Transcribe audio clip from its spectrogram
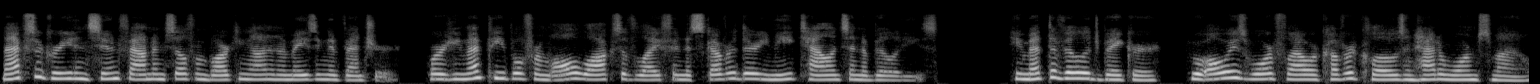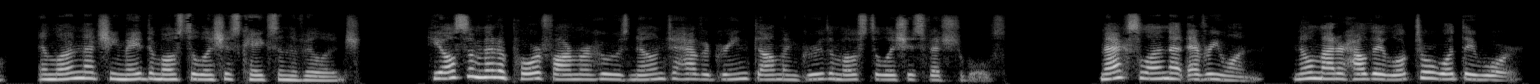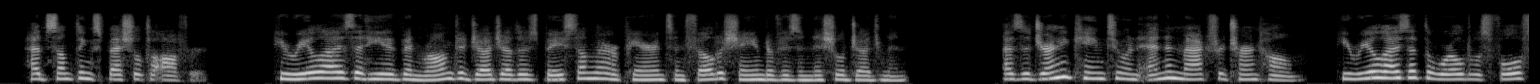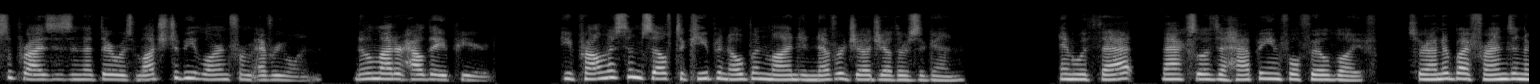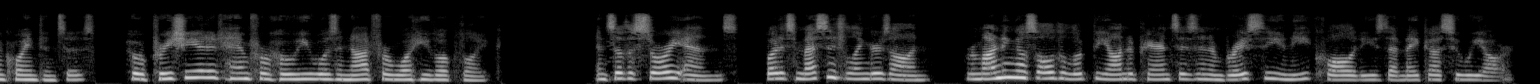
Max agreed and soon found himself embarking on an amazing adventure, where he met people from all walks of life and discovered their unique talents and abilities. He met the village baker, who always wore flower-covered clothes and had a warm smile, and learned that she made the most delicious cakes in the village. He also met a poor farmer who was known to have a green thumb and grew the most delicious vegetables. Max learned that everyone, no matter how they looked or what they wore, had something special to offer. He realized that he had been wrong to judge others based on their appearance and felt ashamed of his initial judgment. As the journey came to an end and Max returned home, he realized that the world was full of surprises and that there was much to be learned from everyone, no matter how they appeared. He promised himself to keep an open mind and never judge others again. And with that, Max lived a happy and fulfilled life, surrounded by friends and acquaintances, who appreciated him for who he was and not for what he looked like. And so the story ends, but its message lingers on, reminding us all to look beyond appearances and embrace the unique qualities that make us who we are.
